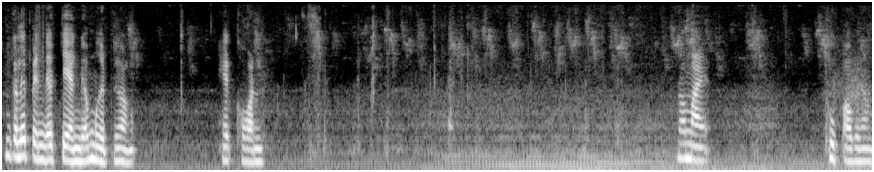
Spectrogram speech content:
มันก็เลยเป็นเดี๋ยวแจงเดี๋ยวมืดพี่น้อง เห็ดคอน น่อไม้ทุบเอาไปน้ง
